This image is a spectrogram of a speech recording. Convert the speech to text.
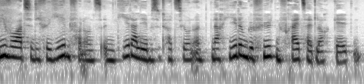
Die Worte, die für jeden von uns in jeder Lebenssituation und nach jedem gefühlten Freizeitloch gelten.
